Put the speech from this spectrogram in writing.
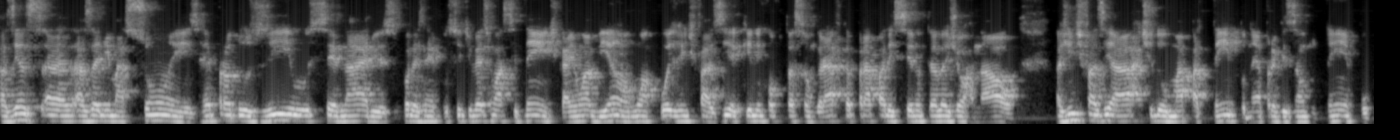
fazer as, as, animações, reproduzir os cenários, por exemplo, se tivesse um acidente, caiu um avião, alguma coisa, a gente fazia aquilo em computação gráfica para aparecer no telejornal. A gente fazia a arte do mapa-tempo, né, a previsão do tempo.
